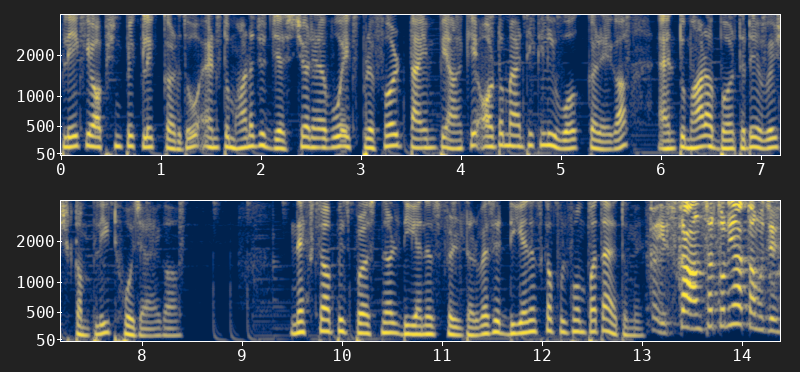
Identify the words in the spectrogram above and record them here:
प्ले के ऑप्शन पे क्लिक कर दो एंड तुम्हारा जो जेस्चर है वो एक प्रेफर्ड टाइम पे आके ऑटोमेटिकली वर्क करेगा एंड तुम्हारा बर्थडे विश कंप्लीट हो जाएगा। Next up is personal DNS filter वैसे डीएनएस का फुल फॉर्म पता है तुम्हें? तो इसका आंसर तो नहीं आता मुझे।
